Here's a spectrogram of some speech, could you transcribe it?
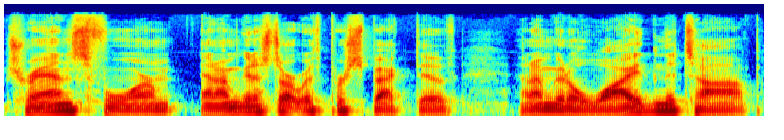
transform, and I'm going to start with perspective, and I'm going to widen the top,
